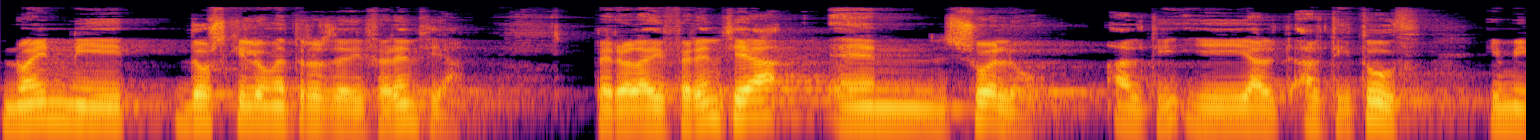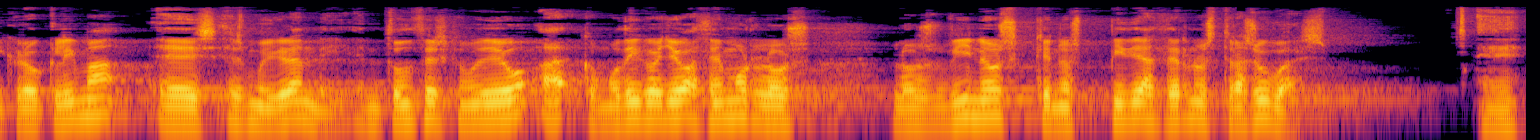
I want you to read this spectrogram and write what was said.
no hay ni dos kilómetros de diferencia, pero la diferencia en suelo y altitud y microclima es, muy grande. Entonces, como digo, ah, como digo yo, hacemos los, vinos que nos pide hacer nuestras uvas. Eh,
